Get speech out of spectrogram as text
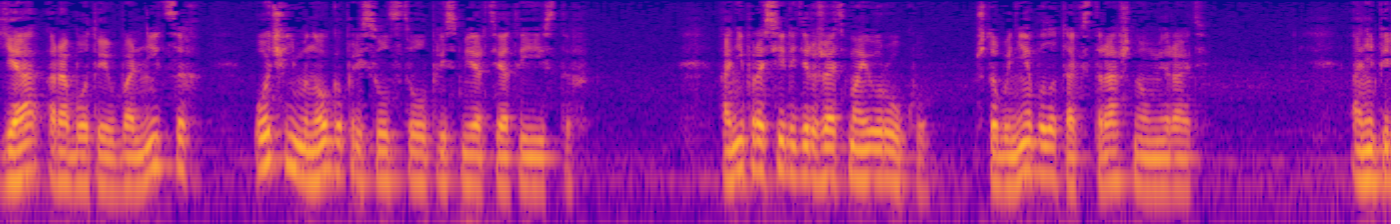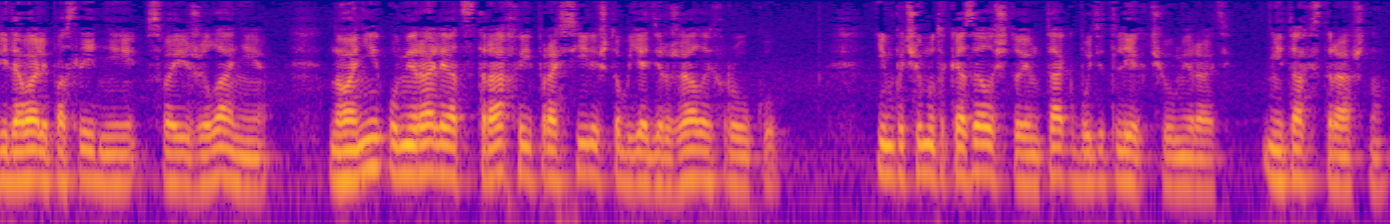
я, работая в больницах, очень много присутствовал при смерти атеистов. Они просили держать мою руку, чтобы не было так страшно умирать. Они передавали последние свои желания, но они умирали от страха и просили, чтобы я держал их руку. Им почему-то казалось, что им так будет легче умирать, не так страшно.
